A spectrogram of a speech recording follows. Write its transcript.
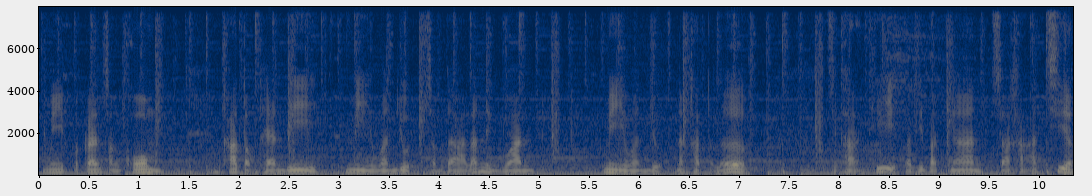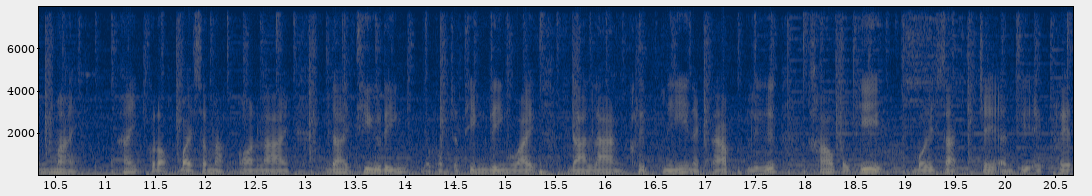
ๆ มีประกันสังคม ค่าตอบแทนดี มีวันหยุดสัปดาห์ละ 1 วัน มีวันหยุดนักขัตฤกษ์ สถานที่ปฏิบัติงานสาขาเชียงใหม่ ให้กรอกใบสมัครออนไลน์ ได้ที่ลิงก์เดี๋ยวผมจะทิ้งลิงก์ไว้ด้านล่างคลิปนี้นะครับ หรือเข้าไปที่บริษัท JNT Express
